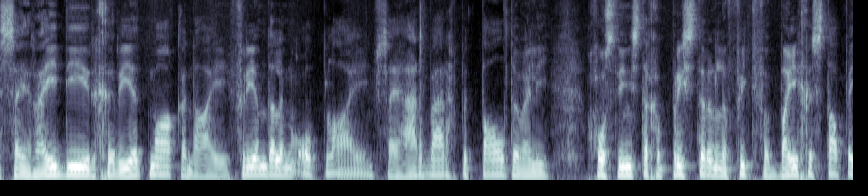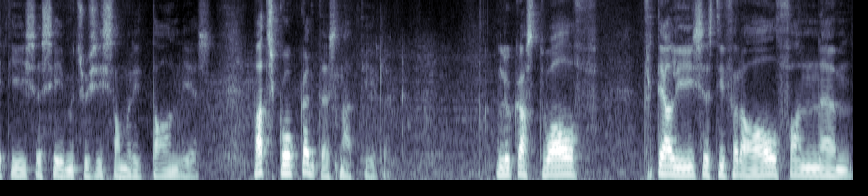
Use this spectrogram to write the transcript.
sy rydier gereed maak en daai vreemdeling oplaai en sy herberg betaal terwyl die godsdienstige priester en leviet verbygestap het. Jesus sê jy moet soos die Samaritaan wees. Wat skokkend is natuurlik. In Lukas 12 vertel Jesus die verhaal van ehm um,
